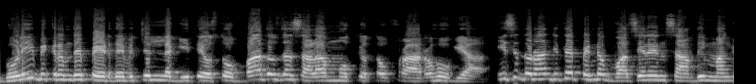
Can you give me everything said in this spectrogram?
ਗੋਲੀ ਵਿਕਰਮ ਦੇ ਪੇਟ ਦੇ ਵਿੱਚ ਲੱਗੀ ਤੇ ਉਸ ਤੋਂ ਬਾਅਦ ਉਸ ਦਾ ਸਾਲਾ ਮੌਕੇ ਉੱਤੋਂ ਫਰਾਰ ਹੋ ਗਿਆ। ਇਸ ਦੌਰਾਨ ਜਿੱਥੇ ਪਿੰਡ ਵਾਸੀਆਂ ਨੇ ਇਨਸਾਫ ਦੀ ਮੰਗ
